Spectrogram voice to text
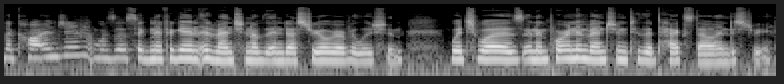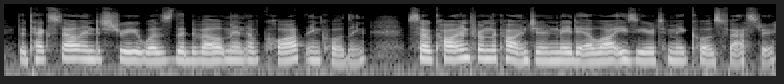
The cotton gin was a significant invention of the Industrial Revolution, which was an important invention to the textile industry. The textile industry was the development of cloth and clothing, so cotton from the cotton gin made it a lot easier to make clothes faster.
